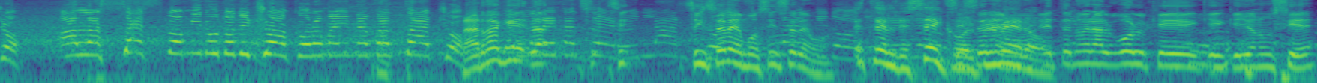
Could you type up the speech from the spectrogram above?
vantaggio al sesto minuto di gioco, Roma in vantaggio. La verdad que, la- 40 si- sinceremos, sinceremos. Este es el de Seco, el primero. Este no era el gol que, que- que yo anuncié.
